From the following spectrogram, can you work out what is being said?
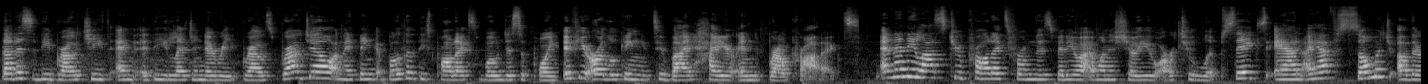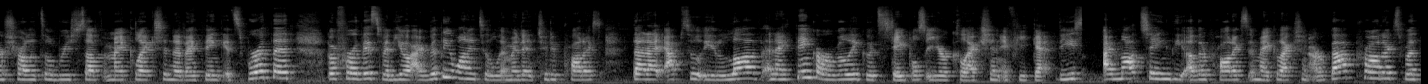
that is the Brow Cheat and the Legendary Brows Brow Gel and I think both of these products won't disappoint if you are looking to buy higher end brow products. And then the last two products from this video I want to show you are two lipsticks and I have so much other Charlotte Tilbury stuff in my collection that I think it's worth it but for this video I really wanted to limit it to the products that I absolutely love and I think are really good staples in your collection if you get these. I'm not saying the other products in my collection are bad products, but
